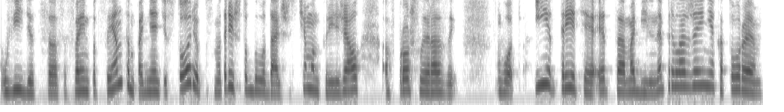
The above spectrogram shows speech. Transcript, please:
увидится со своим пациентом, поднять историю, посмотреть, что было дальше, с чем он приезжал э, в прошлые разы. Вот. И третье – это мобильное приложение, которое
